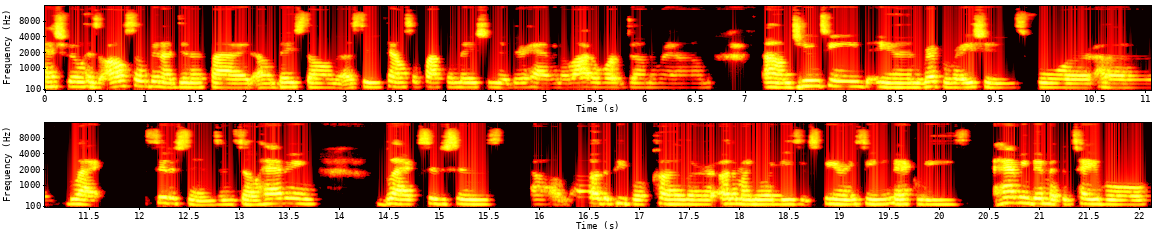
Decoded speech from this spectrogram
Asheville has also been identified um, based on a city council proclamation that they're having a lot of work done around um, Juneteenth and reparations for uh, Black citizens. And so having Black citizens, um, other people of color, other minorities experiencing inequities, having them at the table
